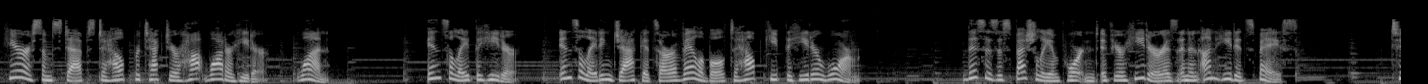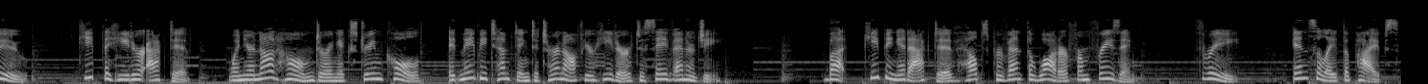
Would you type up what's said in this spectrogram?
Here are some steps to help protect your hot water heater. 1. Insulate the heater. Insulating jackets are available to help keep the heater warm. This is especially important if your heater is in an unheated space. 2. Keep the heater active. When you're not home during extreme cold, it may be tempting to turn off your heater to save energy. But, keeping it active helps prevent the water from freezing. 3. Insulate the pipes.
